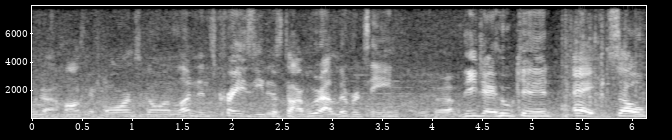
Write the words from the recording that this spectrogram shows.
We got honking horns going. London's crazy this time. We were at Libertine. DJ Whoo Kid. Hey, so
